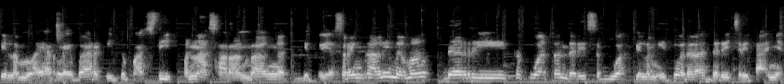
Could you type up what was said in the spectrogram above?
film layar lebar itu pasti penasaran banget gitu ya. Seringkali memang dari kekuatan dari sebuah film itu adalah dari ceritanya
